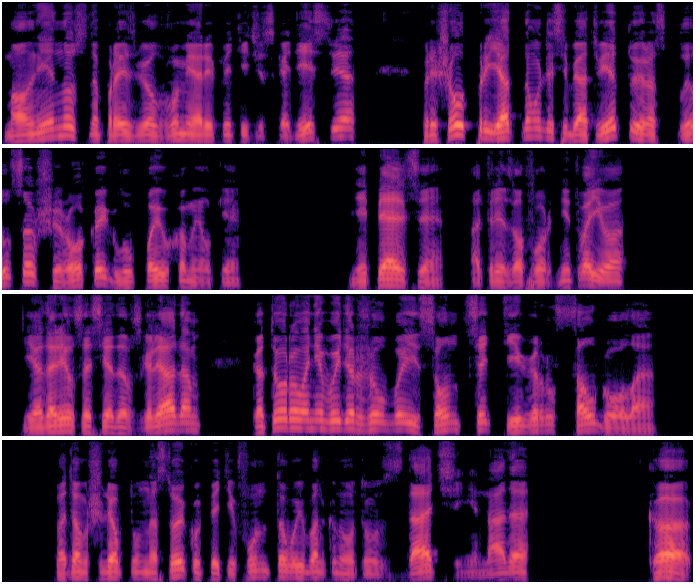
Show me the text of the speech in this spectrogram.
молниеносно произвел в уме арифметическое действие пришел к приятному для себя ответу и расплылся в широкой глупой ухомылке. «Не пялься!» — отрезал Форд. «Не твое!» И одарил соседа взглядом, которого не выдержал бы и солнце-тигр Салгола. Потом шлепнул на стойку пятифунтовую банкноту. «Сдачи не надо!» «Как?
